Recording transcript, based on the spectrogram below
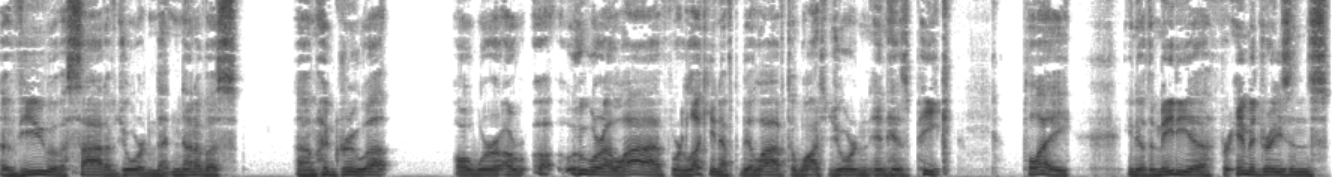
a view of a side of Jordan that none of us um, who grew up or were uh, who were alive were lucky enough to be alive to watch Jordan in his peak play. You know, the media for image reasons,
